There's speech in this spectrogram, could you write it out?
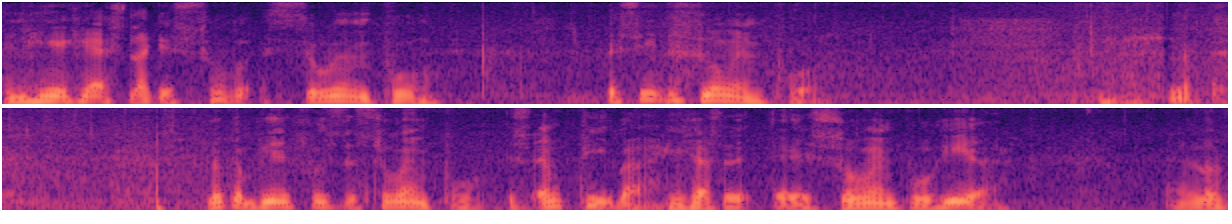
And here he has like a swimming pool. You see the swimming pool. Look. Look how beautiful is the swimming pool. It's empty, but he has a, a swimming pool here. And look,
